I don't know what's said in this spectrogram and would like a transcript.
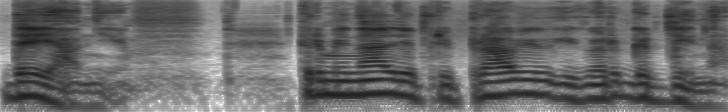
dejanji. Terminal je pripravil Igor Grdina.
